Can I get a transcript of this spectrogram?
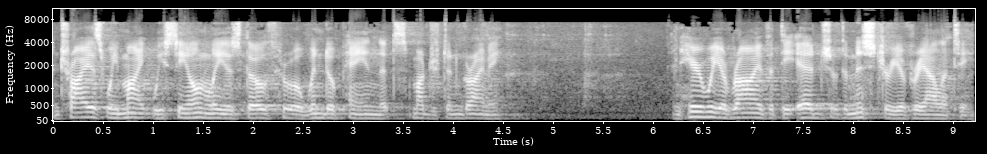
and try as we might, we see only as though through a window pane that's smudged and grimy. And here we arrive at the edge of the mystery of reality.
